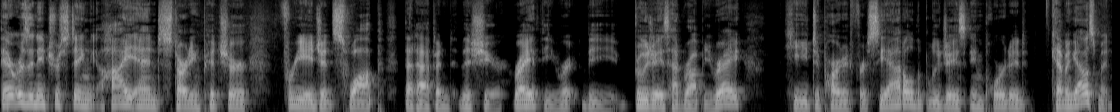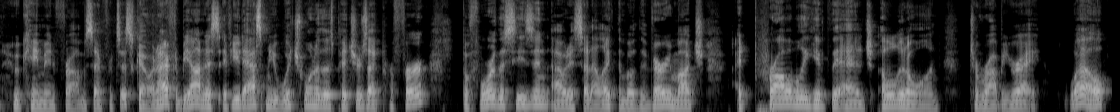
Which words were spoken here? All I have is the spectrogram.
there was an interesting high end starting pitcher free agent swap that happened this year, right? The the Blue Jays had Robbie Ray. He departed for Seattle. The Blue Jays imported Kevin Gausman, who came in from San Francisco. And I have to be honest, if you'd asked me which one of those pitchers I prefer before the season, I would have said I like them both very much. I'd probably give the edge a little one to Robbie Ray. Well,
